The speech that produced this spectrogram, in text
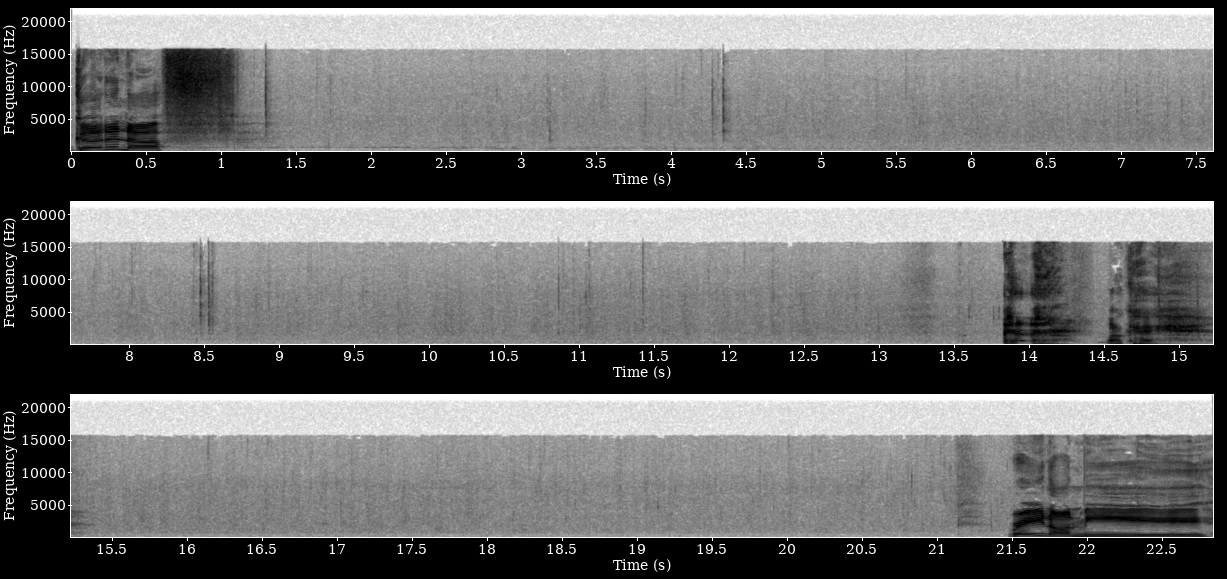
Good enough. okay. Rain on me.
